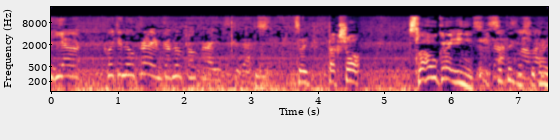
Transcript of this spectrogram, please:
я хоч і не українка, але по-українськи, да. Це так що Слава Україні! Так, слава.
